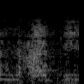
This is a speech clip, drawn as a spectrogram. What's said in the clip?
حكيم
